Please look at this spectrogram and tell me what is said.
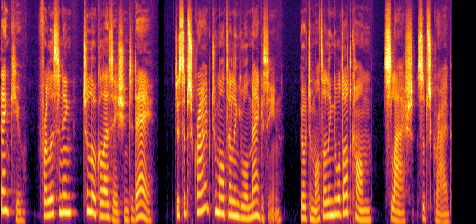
Thank you for listening to Localization Today. To subscribe to Multilingual magazine, go to multilingual.com/subscribe.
